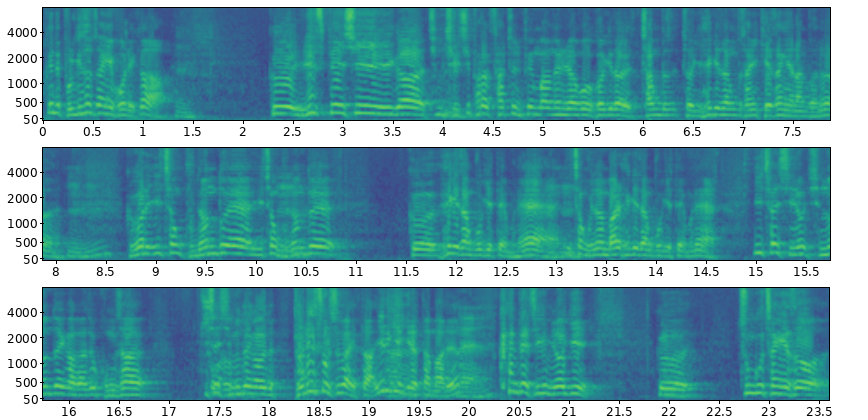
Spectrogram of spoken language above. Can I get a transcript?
근데 불기소장에 보니까 음. 그 리스펜 씨가 지금 78억 4,600만 원이라고 거기다 장부 저기 회계장부상이 계상해놓은 거는 음. 그거는 2009년도에 2009년도에 그 회계장부기 때문에 음. 2009년 말 회계장부기 때문에 2010년도에 가가지고 공사 2010년도에 가가지고 더 냈을 수가 있다 이렇게 네. 얘기를 했단 말이에요. 네. 그런데 지금 여기 그 중구청에서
